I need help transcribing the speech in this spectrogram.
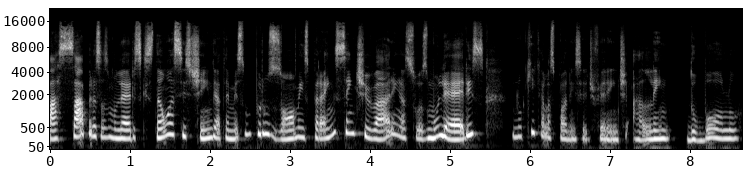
passar para essas mulheres que estão assistindo e até mesmo para os homens, para incentivarem as suas mulheres no que, que elas podem ser diferentes, além do bolo,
